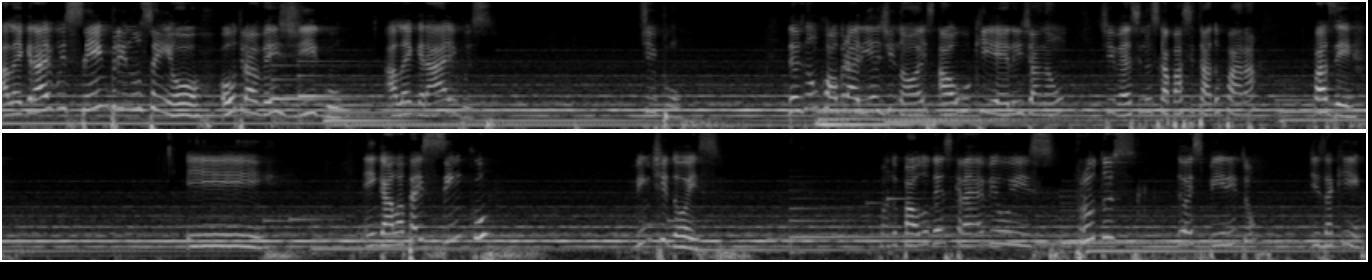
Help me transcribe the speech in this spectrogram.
Alegrai-vos sempre no Senhor. Outra vez digo, alegrai-vos. Tipo, Deus não cobraria de nós algo que ele já não tivesse nos capacitado para fazer. E em Gálatas 5, 22, Paulo descreve os frutos do Espírito, diz aqui:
